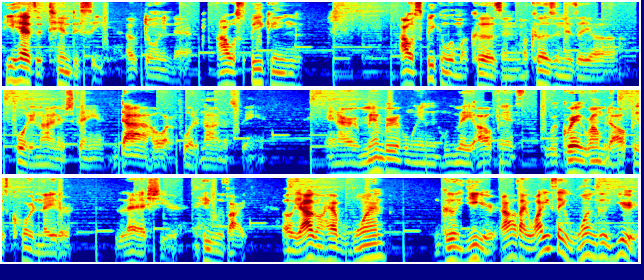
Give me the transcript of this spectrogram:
he has a tendency of doing that. I was speaking I was speaking with my cousin. My cousin is a uh, 49ers fan, die-hard 49ers fan. And I remember when we made offense with Greg Roman, the offense coordinator, last year. And he was like, Oh, y'all gonna have one good year. I was like, Why you say one good year?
